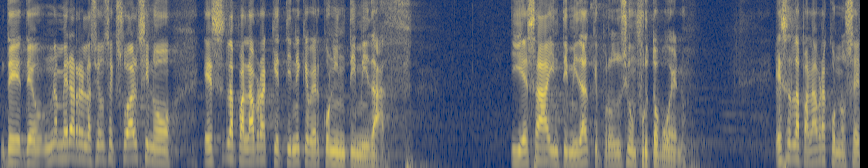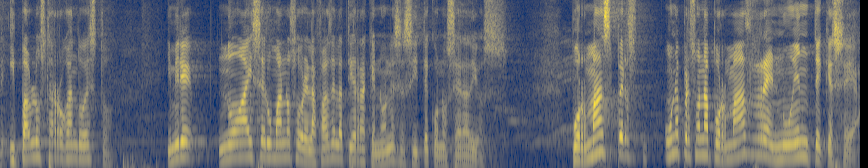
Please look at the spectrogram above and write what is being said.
de una mera relación sexual, sino es la palabra que tiene que ver con intimidad. Y esa intimidad que produce un fruto bueno. Esa es la palabra conocer. Y Pablo está rogando esto. Y mire, no hay ser humano sobre la faz de la tierra que no necesite conocer a Dios. Por más una persona por más renuente que sea,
